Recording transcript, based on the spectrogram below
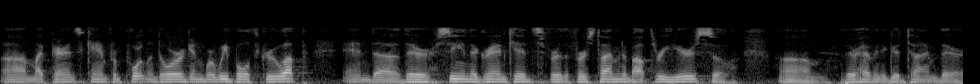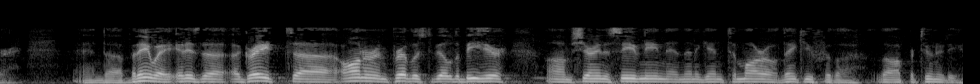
Um, my parents came from Portland, Oregon, where we both grew up. And uh, they're seeing their grandkids for the first time in about three years. So um, they're having a good time there. And uh, but anyway, it is a, a great uh, honor and privilege to be able to be here, um, sharing this evening, and then again tomorrow. Thank you for the the opportunity.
